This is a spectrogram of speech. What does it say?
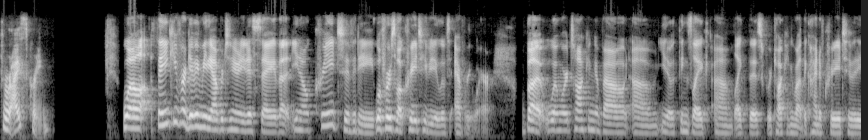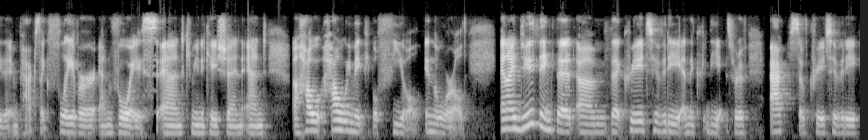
through ice cream? Well, thank you for giving me the opportunity to say that you know creativity. Well, first of all, creativity lives everywhere. But when we're talking about um, you know things like um, like this, we're talking about the kind of creativity that impacts like flavor and voice and communication and uh, how how we make people feel in the world. And I do think that um, that creativity and the the sort of acts of creativity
